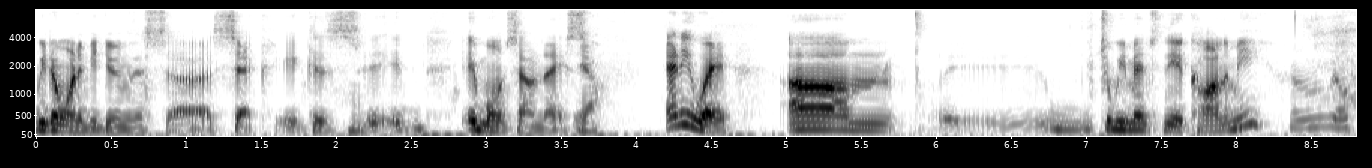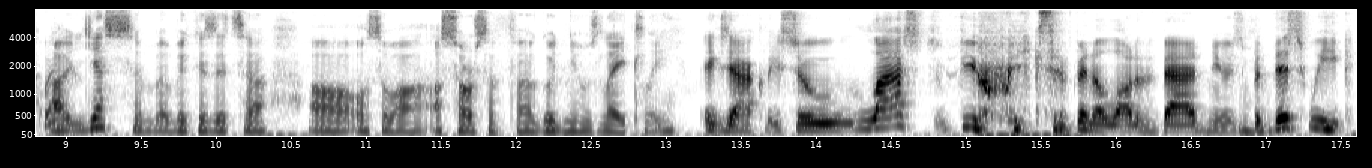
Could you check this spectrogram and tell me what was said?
we don't want to be doing this uh, sick because it, it won't sound nice. Yeah. Anyway, um, should we mention the economy real quick? Uh, yes, uh, because it's uh, also a, a, source of uh, good news lately. Exactly. So last few weeks have been a lot of bad news, but this week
